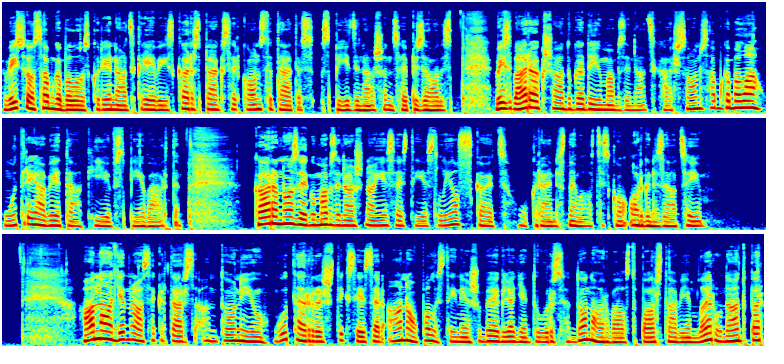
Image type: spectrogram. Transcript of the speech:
Visos apgabalos, kur ienāca Krievijas karaspēks, ir konstatētas spīdzināšanas epizodes. Visvairāk šādu gadījumu apzināts Harsonas apgabalā, otrajā vietā Kievas pievārte. Kāra nozieguma apzināšanā iesaistījies liels skaits Ukrainas nevalstisko organizāciju. ANO ģenerālsekretārs Antoniju Guterres tiksies ar ANO palestīniešu bēgļu aģentūras donoru valstu pārstāvjiem, lai runātu par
